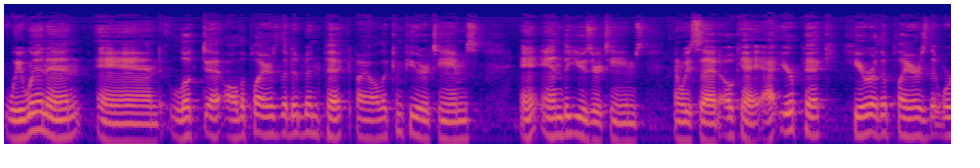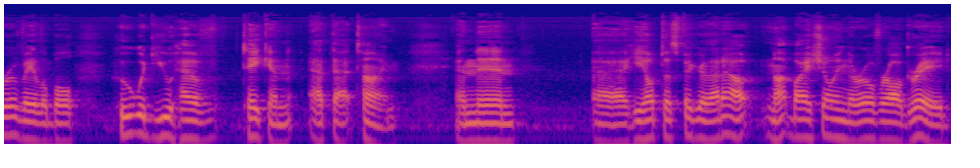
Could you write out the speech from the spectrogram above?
we went in and looked at all the players that had been picked by all the computer teams and, and, the user teams, and we said, okay, at your pick, here are the players that were available. Who would you have taken at that time? And then uh, he helped us figure that out, not by showing their overall grade,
